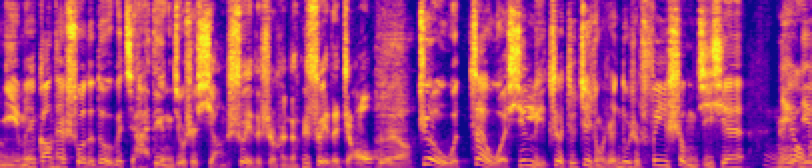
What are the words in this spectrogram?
你们刚才说的都有个假定，就是想睡的时候能睡得着。对啊这我在我心里，这就这种人都是非圣即仙。没有，一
